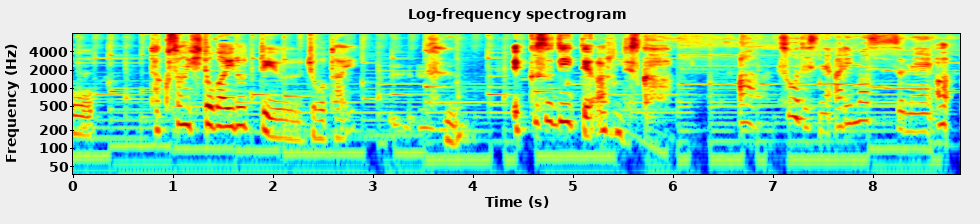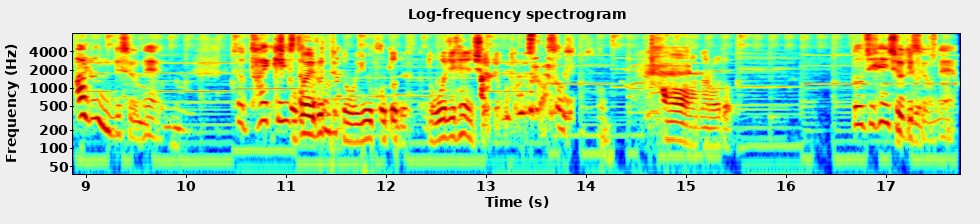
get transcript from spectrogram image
こうたくさん人がいるっていう状態。うんうん。うん。XD ってあるんですか？あそうですね。ありますね。ああるんですよね。うんうんちょっと体験し人たことない。がいるってどういうことですか？同時編集ってことですか？そうそうああなるほど。同時編集ですよね。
